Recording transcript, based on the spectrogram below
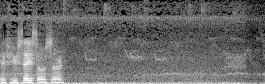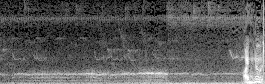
If you say so, sir. I knew it.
